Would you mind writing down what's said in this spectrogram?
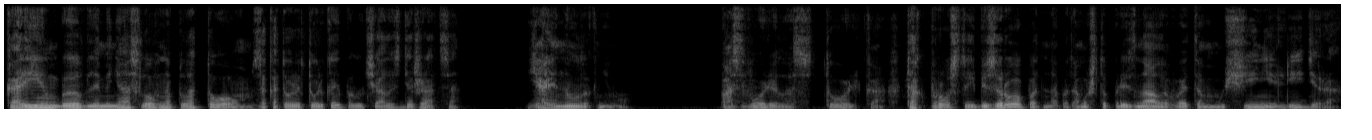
Карим был для меня словно платом, за который только и получалось держаться. Я льнула к нему позволила столько, так просто и безропотно, потому что признала в этом мужчине лидера.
